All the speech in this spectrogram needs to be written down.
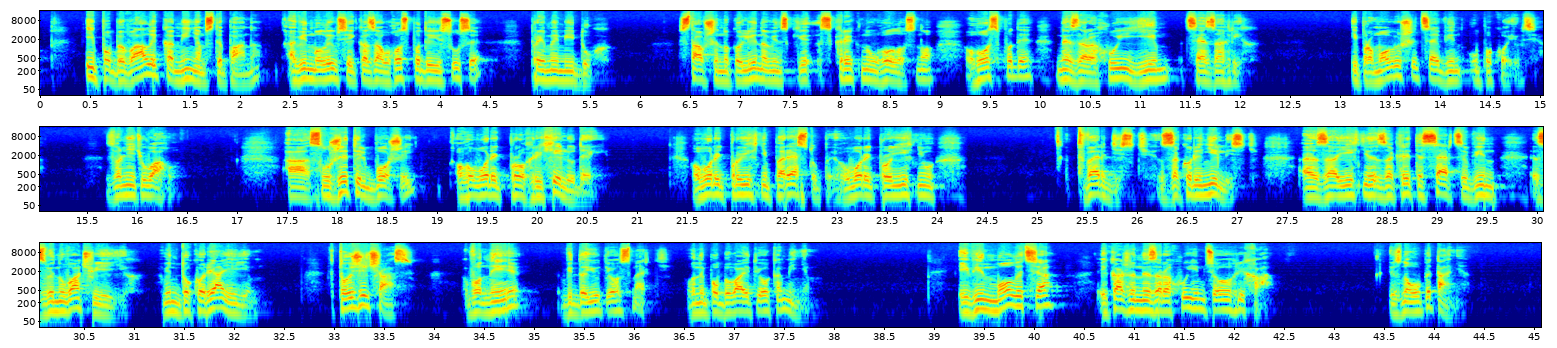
і побивали камінням Степана, а він молився і казав: Господи Ісусе, прийми мій дух. Ставши на коліна, він скрикнув голосно: Господи, не зарахуй їм це за гріх. І промовивши це, він упокоївся. Зверніть увагу, а служитель Божий говорить про гріхи людей, говорить про їхні переступи, говорить про їхню твердість, закорінілість, е, за їхнє закрите серце. Він звинувачує їх, він докоряє їм. В той же час вони віддають його смерті, вони побивають його камінням. І він молиться і каже: не зарахуй їм цього гріха. І знову питання:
